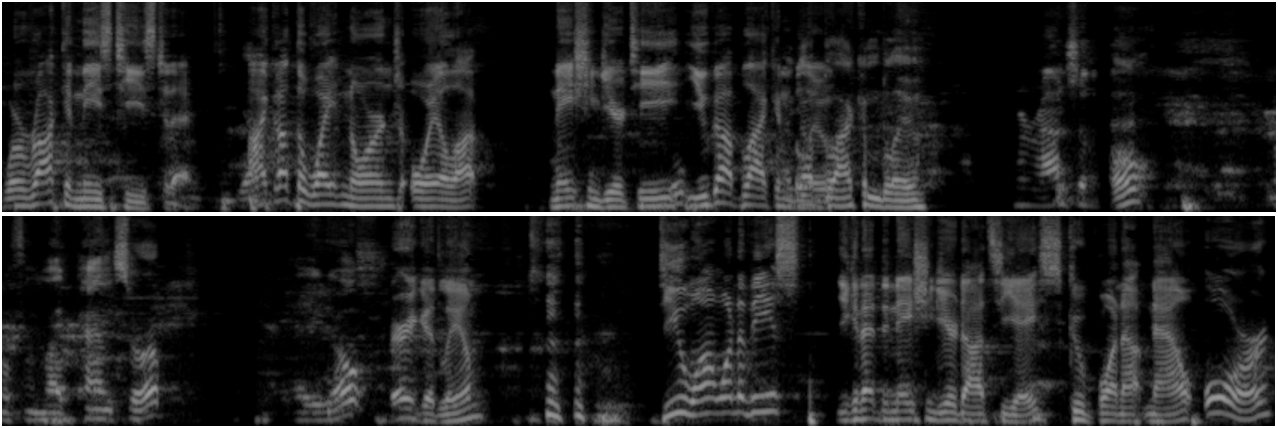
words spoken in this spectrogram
we're rocking these tees today. I got the white and orange oil up Nation Gear tee. You got black and I blue. got black and blue. Turn around, oh, hopefully my pants are up. There you go. Very good, Liam. Do you want one of these? You can head to nationgear.ca, scoop one up now, or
